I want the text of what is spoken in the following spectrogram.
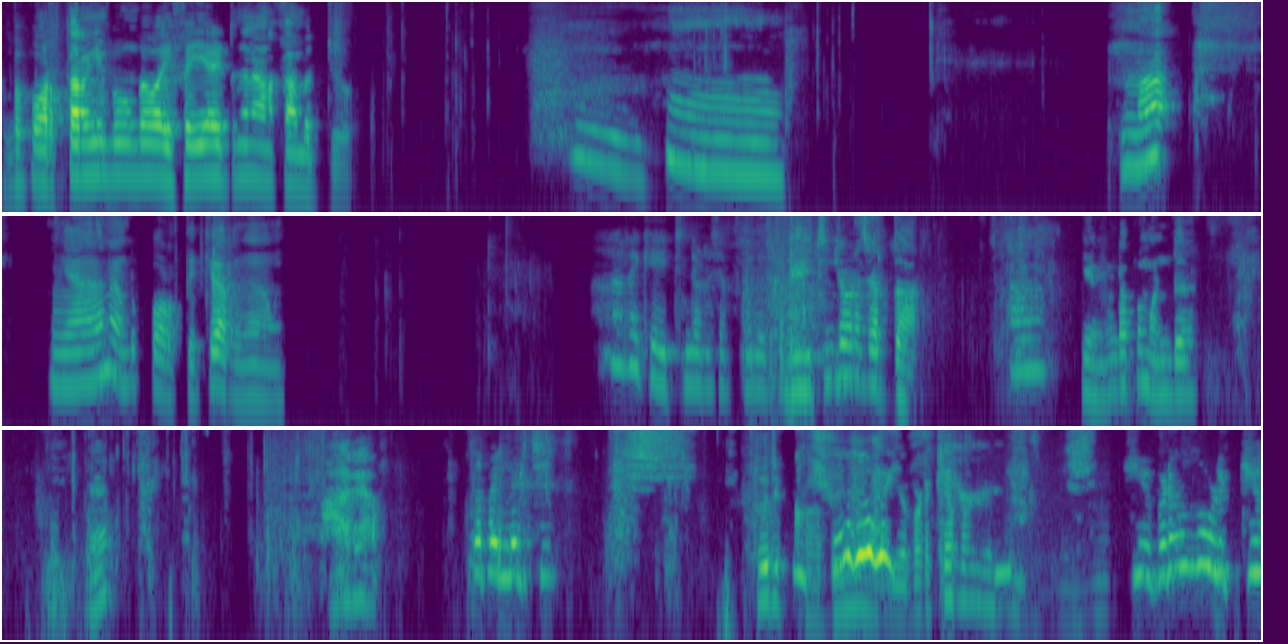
അപ്പൊ പുറത്തിറങ്ങി പോകുമ്പോ വൈഫൈ ആയിട്ട് ഇങ്ങനെ നടക്കാൻ പറ്റുമോ എന്നാ ഞാനത് പുറത്തേക്ക് ഇറങ്ങാം ആരാ ഗേറ്റിന്റെ അവിടെ ശബ്ദം കേൾക്കുന്നത് ഗേറ്റിന്റെ അവിടെ ശബ്ദ? ആ. എങ്ങോട്ടപ്പം മണ്ട് ഏ? ആരാ? ഇതാ? എവിടെ ഒന്ന് വിളിക്കാ?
